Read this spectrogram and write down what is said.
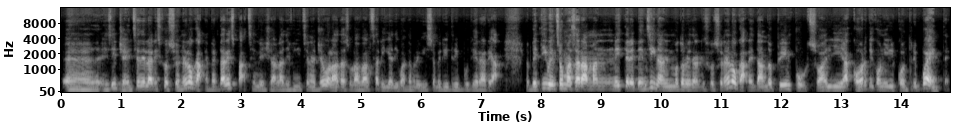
eh, esigenze della riscossione locale per dare spazio invece alla definizione agevolata sulla falsariga di quanto previsto per i tributi erariali. L'obiettivo insomma sarà man- mettere benzina nel motore della riscossione locale dando più impulso agli accordi con il contribuente,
